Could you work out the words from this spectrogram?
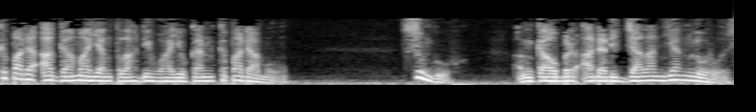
kepada agama yang telah diwahyukan kepadamu. Sungguh, engkau berada di jalan yang lurus.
